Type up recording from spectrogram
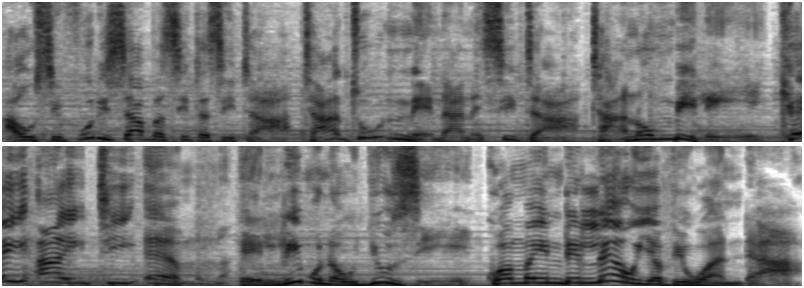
au 0766348652. KITM, elimu na ujuzi kwa maendeleo ya viwanda.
